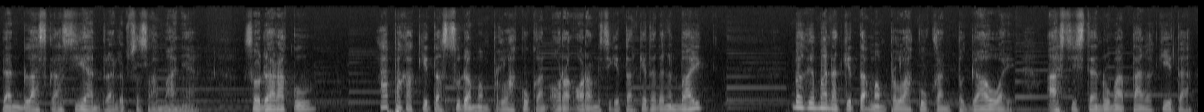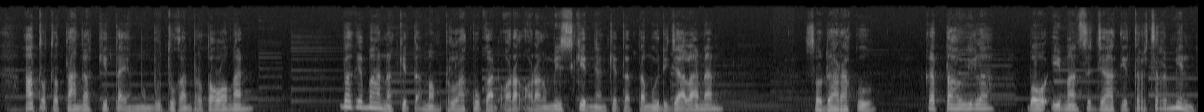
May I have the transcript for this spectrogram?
dan belas kasihan terhadap sesamanya. Saudaraku, apakah kita sudah memperlakukan orang-orang di sekitar kita dengan baik? Bagaimana kita memperlakukan pegawai, asisten rumah tangga kita, atau tetangga kita yang membutuhkan pertolongan? Bagaimana kita memperlakukan orang-orang miskin yang kita temui di jalanan? Saudaraku, ketahuilah bahwa iman sejati tercermin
